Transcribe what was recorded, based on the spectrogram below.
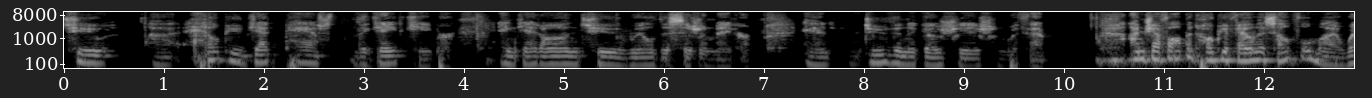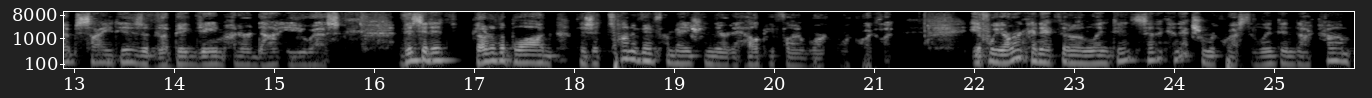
to uh, help you get past the gatekeeper and get on to real decision maker and do the negotiation with them. I'm Jeff Altman. Hope you found this helpful. My website is thebiggamehunter.us. Visit it, go to the blog. There's a ton of information there to help you find work more quickly. If we aren't connected on LinkedIn, send a connection request at linkedin.com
